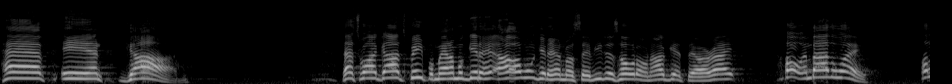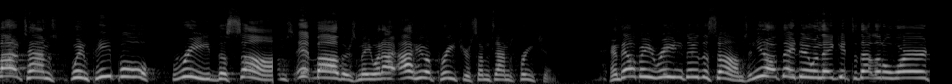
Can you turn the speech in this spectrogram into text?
have in God. That's why God's people, man, I'm gonna get ahead, I won't get ahead of myself. You just hold on, I'll get there, all right? Oh, and by the way, a lot of times when people read the Psalms, it bothers me when I, I hear a preacher sometimes preaching. And they'll be reading through the Psalms. And you know what they do when they get to that little word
